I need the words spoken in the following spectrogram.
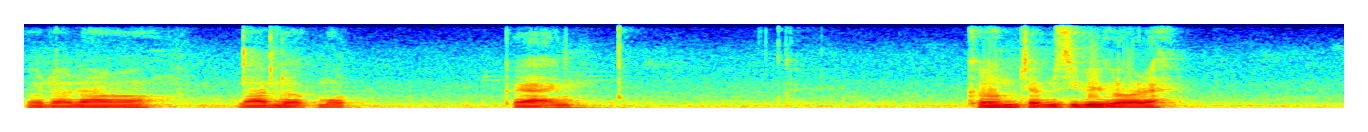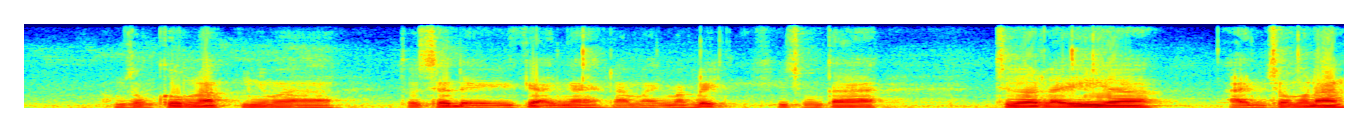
Tôi đã download được một cái ảnh cơm.jpg đây. Không giống cơm lắm nhưng mà tôi sẽ để cái ảnh này làm ảnh mặc định. Khi chúng ta chưa lấy ờ, ảnh cho món ăn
